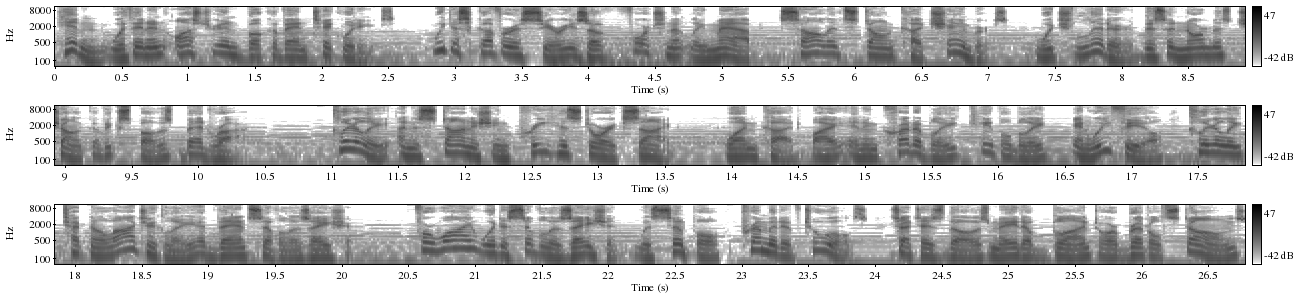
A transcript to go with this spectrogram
Hidden within an Austrian book of antiquities, we discover a series of fortunately mapped, solid stone-cut chambers which litter this enormous chunk of exposed bedrock. Clearly an astonishing prehistoric site, one cut by an incredibly capably, and we feel, clearly technologically advanced civilization. For why would a civilization with simple, primitive tools, such as those made of blunt or brittle stones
